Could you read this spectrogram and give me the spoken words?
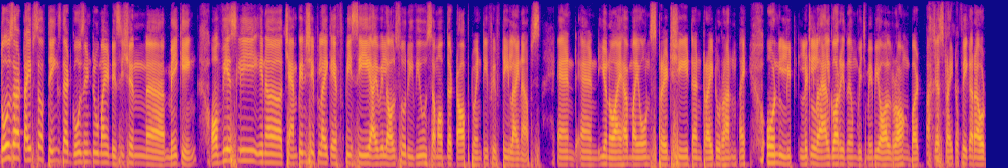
those are types of things that goes into my decision uh, making. Obviously in a championship like fpc i will also review some of the top 20 50 lineups and and you know i have my own spreadsheet and try to run my own lit, little algorithm which may be all wrong but just try to figure out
